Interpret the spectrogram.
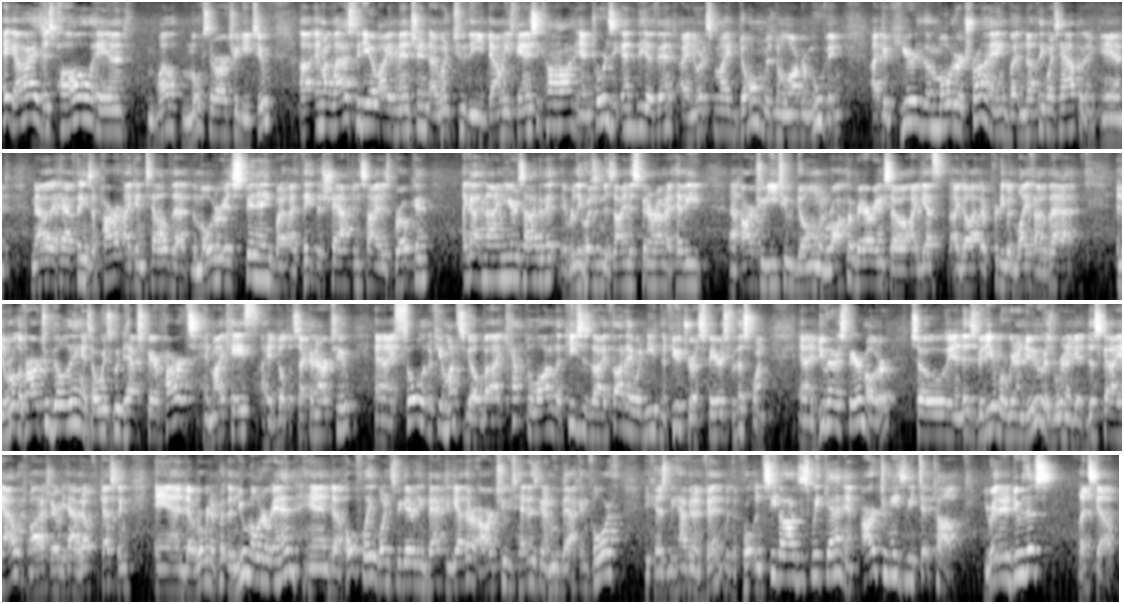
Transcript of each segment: Hey guys, it's Paul and, well, most of R2-D2. Uh, in my last video I mentioned I went to the Downey's Fantasy Con and towards the end of the event I noticed my dome was no longer moving. I could hear the motor trying but nothing was happening and now that I have things apart I can tell that the motor is spinning but I think the shaft inside is broken. I got nine years out of it. It really wasn't designed to spin around a heavy uh, R2-D2 dome and rockler bearing so I guess I got a pretty good life out of that. In the world of R2 building, it's always good to have spare parts. In my case, I had built a second R2 and I sold it a few months ago, but I kept a lot of the pieces that I thought I would need in the future as spares for this one. And I do have a spare motor, so in this video what we're going to do is we're going to get this guy out, well actually I already have it out for testing, and uh, we're going to put the new motor in, and uh, hopefully once we get everything back together, R2's head is going to move back and forth, because we have an event with the Portland Sea Dogs this weekend, and R2 needs to be tip-top. You ready to do this? Let's go.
